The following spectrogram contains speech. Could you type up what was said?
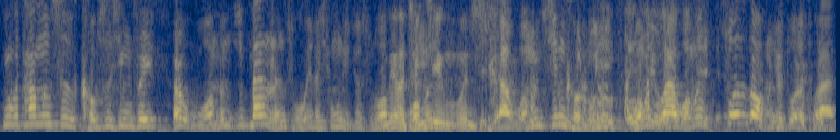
因为他们是口是心非，而我们一般人所谓的兄弟，就是说没有诚信问题 啊。我们心口如一，我们说哎，我们说得到，我们就做得出来。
